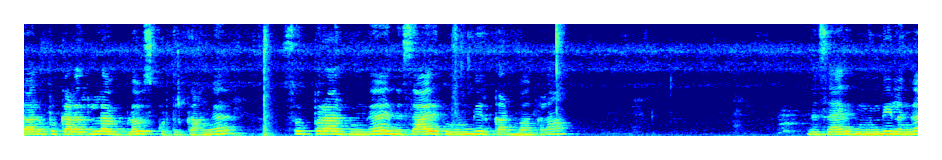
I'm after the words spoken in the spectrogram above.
கருப்பு கலரில் ப்ளவுஸ் கொடுத்துருக்காங்க. சூப்பராக இருக்குங்க. இந்த சாரிக்கு முந்தி இருக்கான்னு பார்க்கலாம். இந்த சாரிக்கு முந்தி இல்லைங்க.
